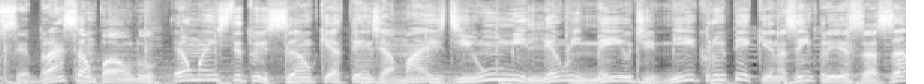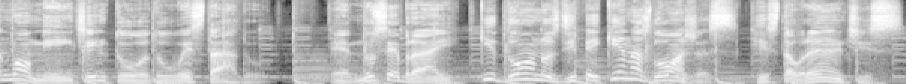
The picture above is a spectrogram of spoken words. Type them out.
Sebrae São Paulo é uma instituição que atende a mais de um milhão e meio de micro e pequenas empresas anualmente em todo o estado. É no Sebrae que donos de pequenas lojas, restaurantes,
